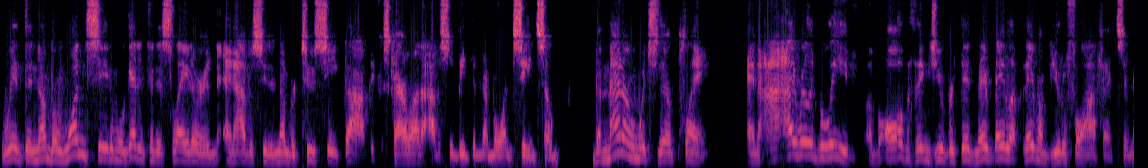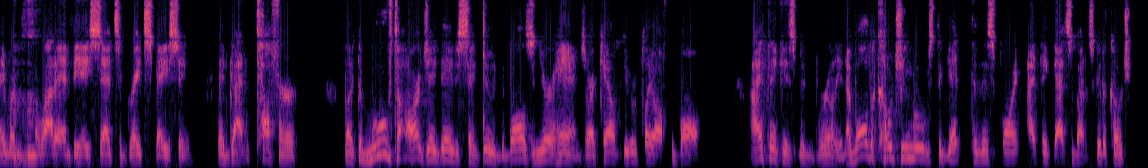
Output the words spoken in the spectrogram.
with the number one seed, and we'll get into this later, and, and obviously the number two seed gone because Carolina obviously beat the number one seed. So the manner in which they're playing, and I, I really believe of all the things Hubert did, they they they run beautiful offense and they run mm-hmm. a lot of NBA sets and great spacing. They've gotten tougher. But the move to RJ Davis saying, dude, the ball's in your hands, or Caleb, you're going to play off the ball, I think has been brilliant. Of all the coaching moves to get to this point, I think that's about as good a coaching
